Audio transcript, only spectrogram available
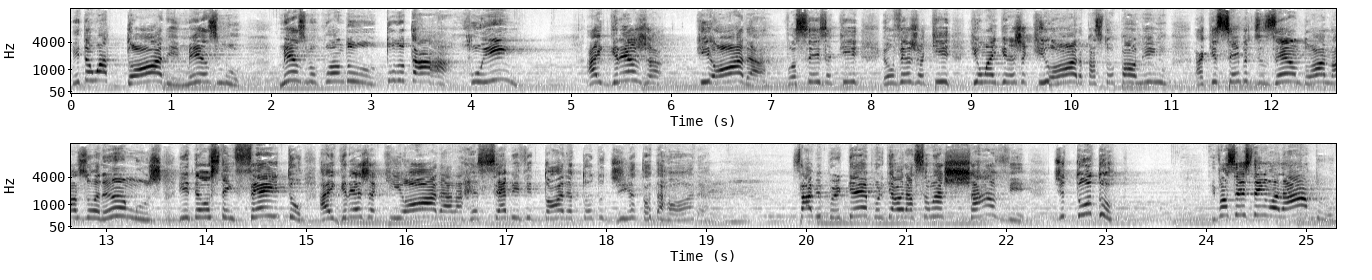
então adore mesmo, mesmo quando tudo está ruim. A igreja que ora, vocês aqui, eu vejo aqui que uma igreja que ora, pastor Paulinho, aqui sempre dizendo, ó, nós oramos e Deus tem feito. A igreja que ora, ela recebe vitória todo dia, toda hora. Sabe por quê? Porque a oração é a chave de tudo. E vocês têm orado,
